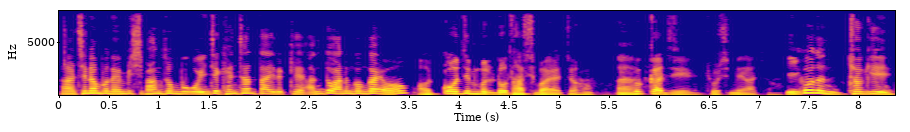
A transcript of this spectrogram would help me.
아, 지난번 MBC 방송 보고 이제 괜찮다, 이렇게 안도하는 건가요? 어, 꺼진 불도 다시 봐야죠. 아. 끝까지 조심해야죠. 이거는 저기,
